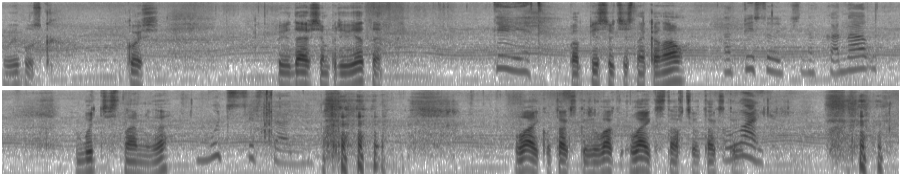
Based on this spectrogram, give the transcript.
выпуск. Кость, передай всем приветы. Привет. Подписывайтесь на канал. Подписывайтесь на канал. Будьте с нами, да? Будьте с нами. Лайк, вот так скажи. Лайк, лайк ставьте, вот так скажи. Лайк.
